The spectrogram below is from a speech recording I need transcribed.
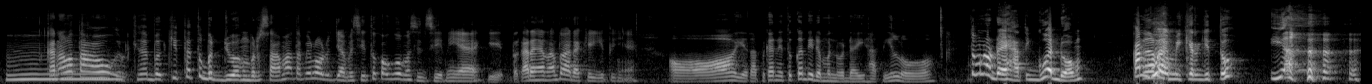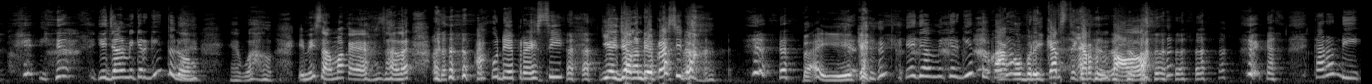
Hmm. Karena lo tahu kita ber- kita tuh berjuang bersama tapi lo udah sampai situ kok gue masih di sini ya gitu. Kadang-kadang tuh ada kayak gitunya. oh ya tapi kan itu kan tidak menodai hati lo Itu menodai hati gue dong. Kan gue yang mikir gitu. iya Iya, ya jangan mikir gitu dong Ya wow, ini sama kayak misalnya ada aku depresi. Ya jangan depresi dong. Baik. ya jangan mikir gitu karena Aku berikan stiker pentol. karena di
